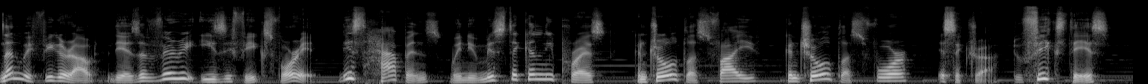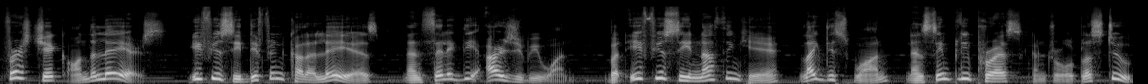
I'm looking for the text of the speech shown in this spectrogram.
Then we figure out there's a very easy fix for it. This happens when you mistakenly press Ctrl plus 5, Ctrl plus 4, etc. To fix this, first check on the layers. If you see different color layers, then select the RGB one. But if you see nothing here, like this one, then simply press Ctrl plus 2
